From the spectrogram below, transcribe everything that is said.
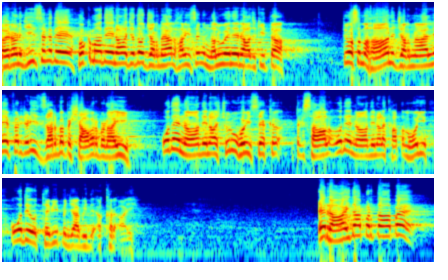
ਰਣਜੀਤ ਸਿੰਘ ਦੇ ਹੁਕਮਾਂ ਦੇ ਨਾਲ ਜਦੋਂ ਜਰਨੈਲ ਹਰੀ ਸਿੰਘ ਨਲੂਏ ਨੇ ਰਾਜ ਕੀਤਾ, ਤੇ ਉਸ ਮਹਾਨ ਜਰਨੈਲ ਨੇ ਫਿਰ ਜਿਹੜੀ ਜ਼ਰਬ ਪਸ਼ਾਵਰ ਬਣਾਈ ਉਹਦੇ ਨਾਂ ਦੇ ਨਾਲ ਸ਼ੁਰੂ ਹੋਈ ਸਿੱਖ ਟਕਸਾਲ, ਉਹਦੇ ਨਾਂ ਦੇ ਨਾਲ ਖਤਮ ਹੋਈ, ਉਹਦੇ ਉੱਤੇ ਵੀ ਪੰਜਾਬੀ ਦੇ ਅੱਖਰ ਆਏ। ਇਹ ਰਾਜ ਦਾ ਪ੍ਰਤਾਪ ਹੈ,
